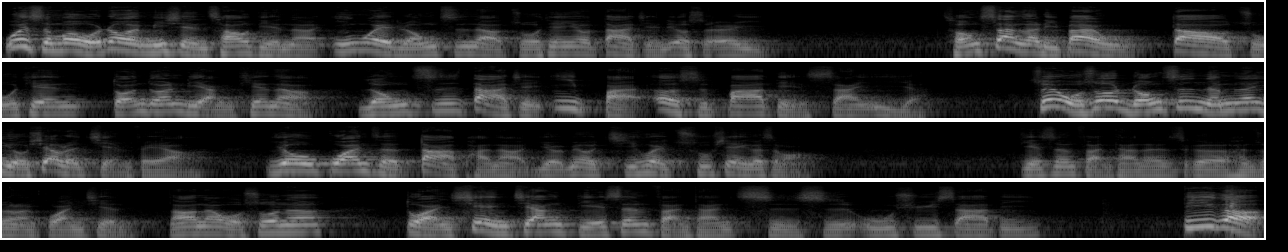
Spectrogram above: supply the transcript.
为什么我认为明显超跌呢？因为融资呢，昨天又大减六十二亿，从上个礼拜五到昨天，短短两天呢，融资大减一百二十八点三亿啊。所以我说，融资能不能有效的减肥啊？攸关着大盘啊有没有机会出现一个什么跌升反弹的这个很重要的关键。然后呢，我说呢，短线将跌升反弹，此时无需杀低。第一个，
